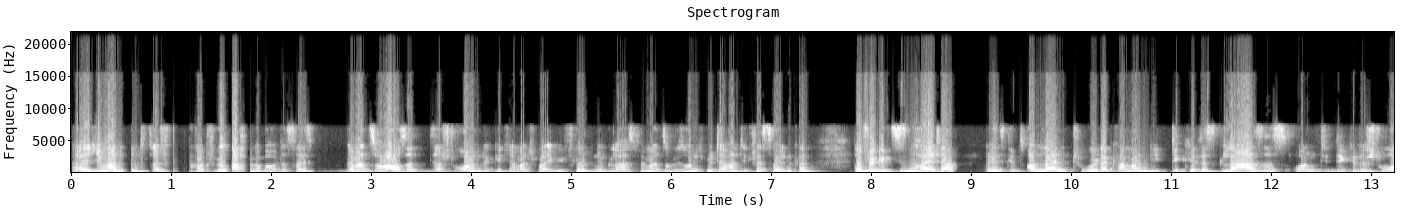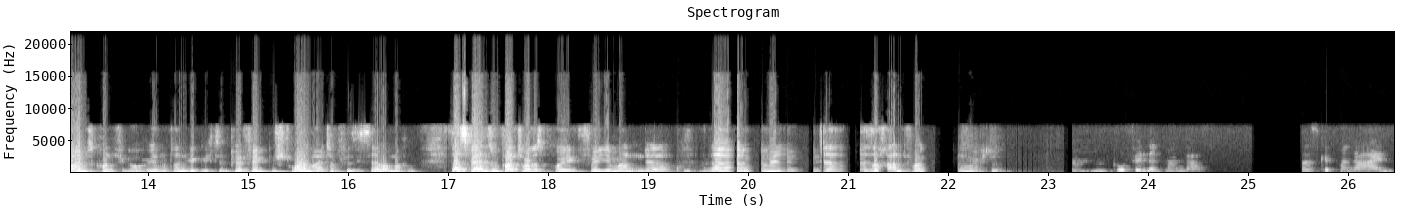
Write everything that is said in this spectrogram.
äh, jemand dafür einen Konfigurator gebaut. Das heißt, wenn man zu Hause, der Strohhalm, der geht ja manchmal irgendwie flöten im Glas, wenn man sowieso nicht mit der Hand ihn festhalten kann. Dafür gibt es diesen Halter. Und jetzt gibt es online ein Tool, da kann man die Dicke des Glases und die Dicke des Strohhalms konfigurieren und dann wirklich den perfekten Strohhalmhalter für sich selber machen. Das wäre ein super tolles Projekt für jemanden, der äh, mit der Sache anfangen möchte. Mhm. Wo findet man das? Was gibt man da ein?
